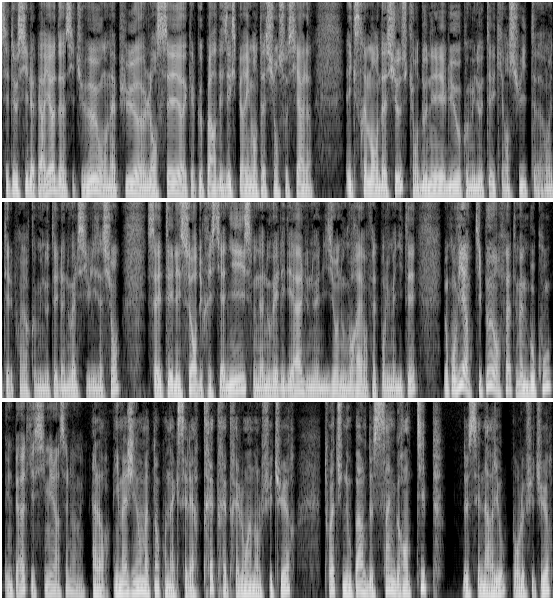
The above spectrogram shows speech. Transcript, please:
C'était aussi la période, si tu veux, où on a pu euh, lancer euh, quelque part des expérimentations sociales extrêmement audacieuses qui ont donné lieu aux communautés qui ensuite euh, ont été les premières communautés de la nouvelle civilisation. Ça a été l'essor du christianisme, d'un nouvel idéal, d'une nouvelle vision, un nouveau rêve en fait pour l'humanité. Donc on vit un petit peu en fait, même beaucoup, une période qui est similaire à celle-là. Alors, imaginons maintenant qu'on accélère très très très loin dans le futur. Toi, tu nous parles de cinq grands types de scénarios pour le futur.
